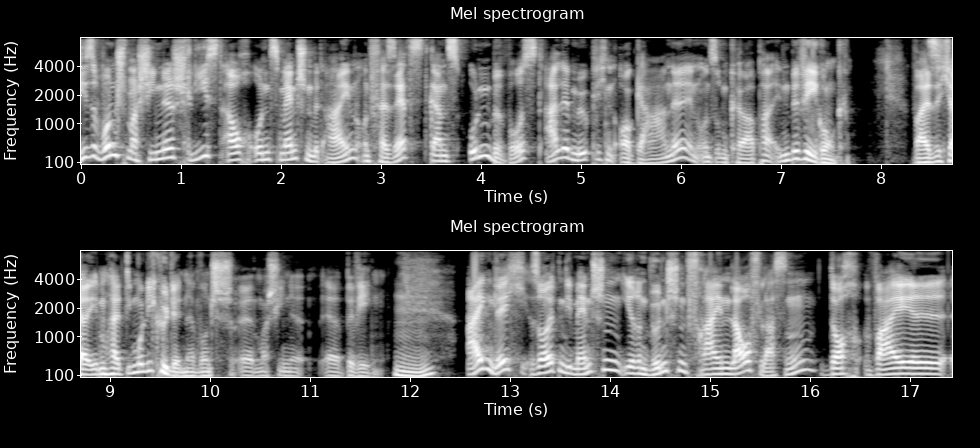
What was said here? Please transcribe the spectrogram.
diese Wunschmaschine schließt auch uns Menschen mit ein und versetzt ganz unbewusst alle möglichen Organe in unserem Körper in Bewegung, weil sich ja eben halt die Moleküle in der Wunschmaschine äh, bewegen. Eigentlich sollten die Menschen ihren Wünschen freien Lauf lassen, doch weil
